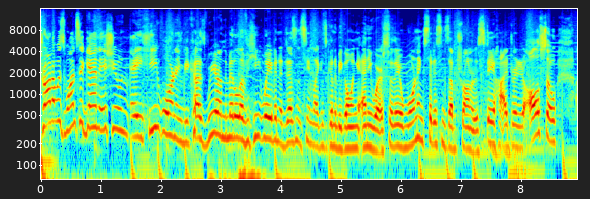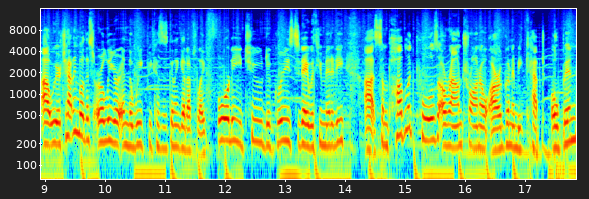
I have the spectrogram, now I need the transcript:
Toronto is once again issuing a heat warning because we are in the middle of a heat wave and it doesn't seem like it's going to be going anywhere. So they're warning citizens of Toronto to stay hydrated. Also, uh, we were chatting about this earlier in the week because it's going to get up to like 42 degrees today with humidity. Uh, some public pools around Toronto are going to be kept open.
